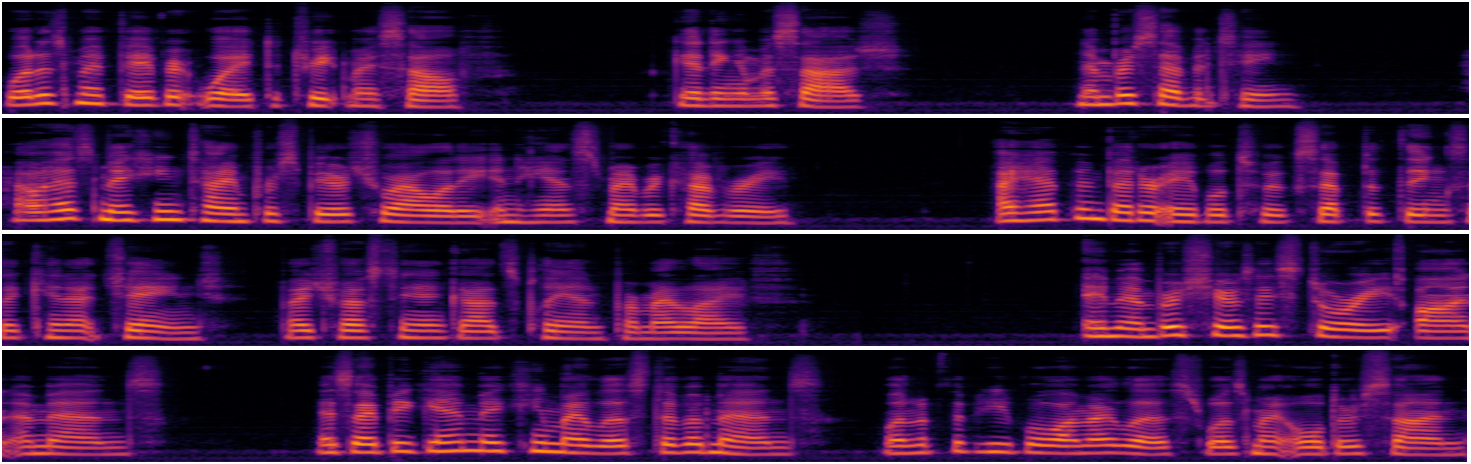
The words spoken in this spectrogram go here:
What is my favorite way to treat myself? Getting a massage. Number 17. How has making time for spirituality enhanced my recovery? I have been better able to accept the things I cannot change by trusting in God's plan for my life. A member shares a story on amends. As I began making my list of amends, one of the people on my list was my older son.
